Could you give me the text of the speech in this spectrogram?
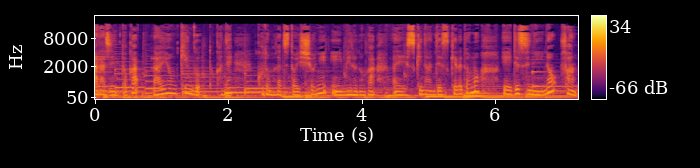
アラジンとかライオンキングとかね子供たちと一緒に見るのが好きなんですけれどもディズニー ズニーのファン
